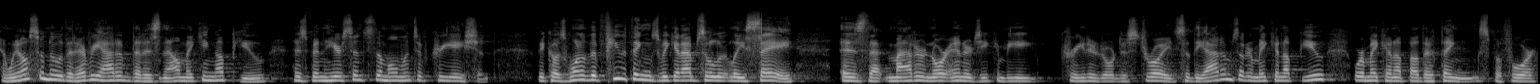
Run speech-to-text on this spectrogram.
And we also know that every atom that is now making up you has been here since the moment of creation. Because one of the few things we can absolutely say is that matter nor energy can be created or destroyed. So the atoms that are making up you were making up other things before.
